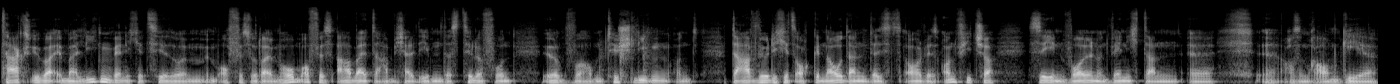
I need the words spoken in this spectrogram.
tagsüber immer liegen. Wenn ich jetzt hier so im, im Office oder im Homeoffice arbeite, habe ich halt eben das Telefon irgendwo auf dem Tisch liegen und da würde ich jetzt auch genau dann das Always-On-Feature sehen wollen. Und wenn ich dann äh, äh, aus dem Raum gehe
